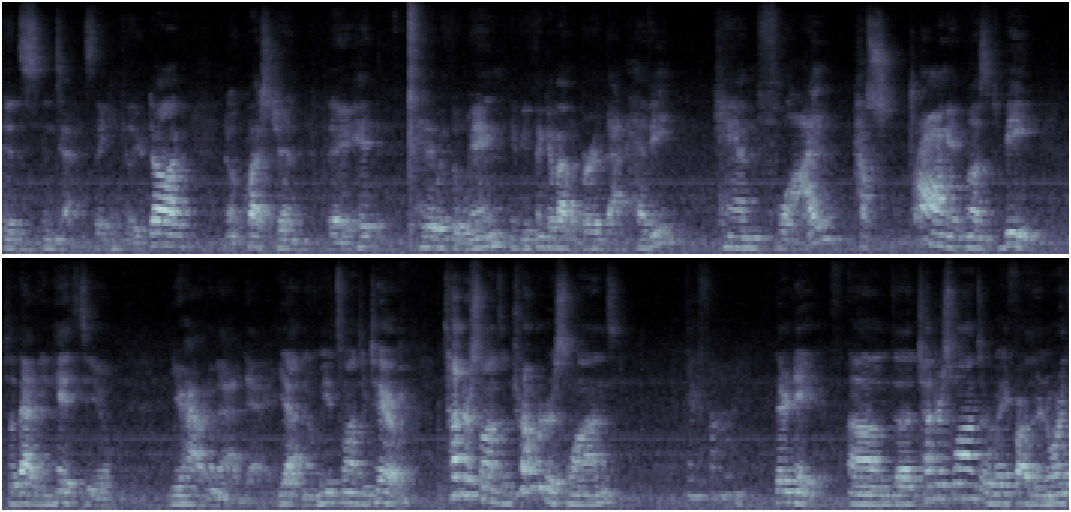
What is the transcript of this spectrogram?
to. It's intense. They can kill your dog, no question. They hit hit it with the wing. If you think about a bird that heavy can fly, how strong it must be. So that thing hits you, you're having a bad day. Yeah, no, mute swans are terrible. Tundra swans and trumpeter swans, they're fine. They're native. Um, the tundra swans are way farther north.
